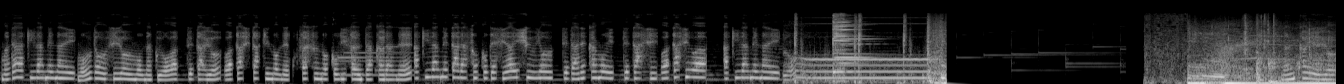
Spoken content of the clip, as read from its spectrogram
まだ諦めない。もうどうしようもなく終わってたよ。私たちのネクサス残り3だからね。諦めたらそこで試合終了って誰かも言ってたし、私は、諦めない。おー。なんか言えよ。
